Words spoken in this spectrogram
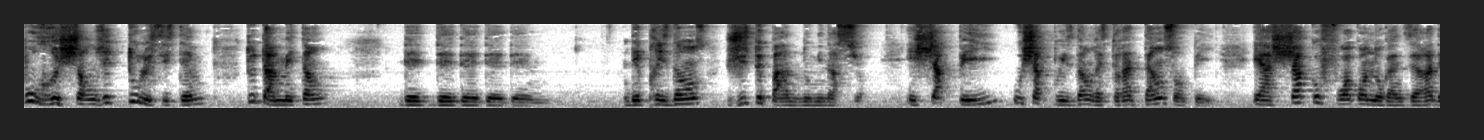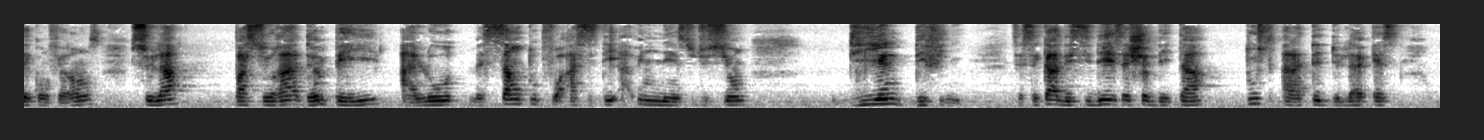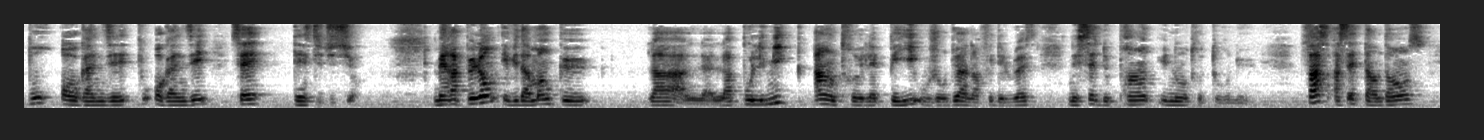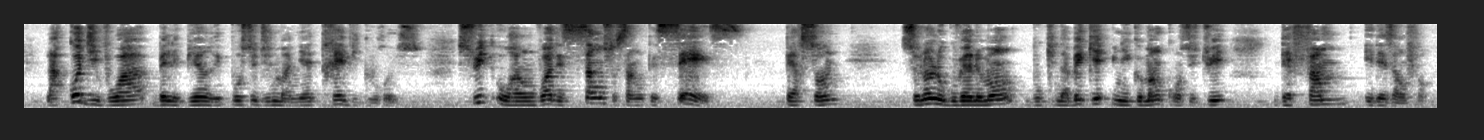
rechanger tout le système tout en mettant des, des, des présidences juste par nomination. Et chaque pays ou chaque président restera dans son pays. Et à chaque fois qu'on organisera des conférences, cela passera d'un pays à l'autre, mais sans toutefois assister à une institution bien définie. C'est ce qu'a décidé ces chefs d'État, tous à la tête de l'AES, pour organiser, pour organiser cette institution. Mais rappelons évidemment que la, polémique entre les pays aujourd'hui en Afrique de l'Ouest ne cesse de prendre une autre tournure. Face à cette tendance, la Côte d'Ivoire, bel et bien, repose d'une manière très vigoureuse. Suite au renvoi de 176 personnes, selon le gouvernement burkinabé qui est uniquement constitué des femmes et des enfants.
